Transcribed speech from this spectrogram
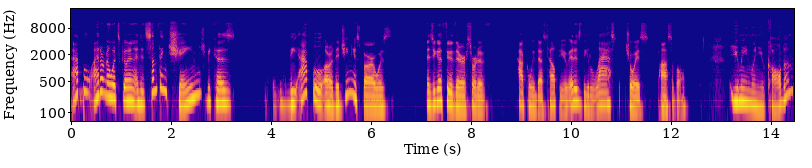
Apple, I don't know what's going on. Did something change? Because the Apple or the Genius Bar was, as you go through their sort of, how can we best help you? It is the last choice possible. you mean when you call them?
